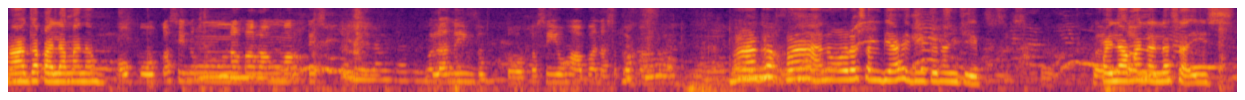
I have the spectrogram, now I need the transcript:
Maaga ka lang ano. Opo, kasi nung nakarang Martes po, wala na yung doktor kasi yung haba nasa 500 mo. Maaga ka. Anong oras ang biyahe dito ng jeep? Kailangan alas 6.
